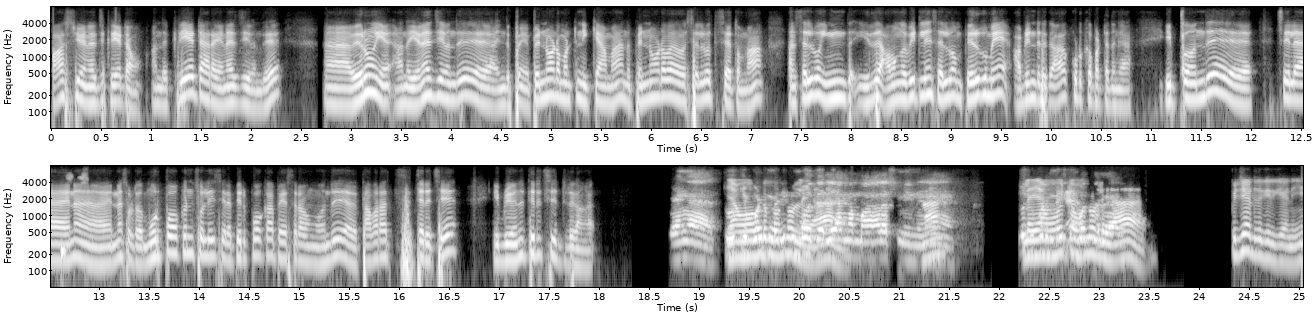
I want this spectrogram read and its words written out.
பாசிட்டிவ் எனர்ஜி கிரியேட் ஆகும். அந்த கிரியேட் ஆகிற எனர்ஜி வந்து வெறும் அந்த எனர்ஜி வந்து இந்த பெண்ணோட மட்டும் நிக்காம அந்த பெண்ணோட செல்வத்தை சேர்த்தோம்னா அந்த செல்வம் இந்த இது அவங்க வீட்லயும் செல்வம் பெருகுமே அப்படின்றதுக்காக கொடுக்கப்பட்டதுங்க. இப்போ வந்து சில என்ன என்ன சொல்றது முற்போக்குன்னு சொல்லி சில பிற்போக்கா பேசுறவங்க வந்து அதை தவறா சித்தரிச்சு இப்படி வந்து திரிச்சிட்டு இருக்காங்க. பிச்சை எடுத்துக்கிறியா நீ?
